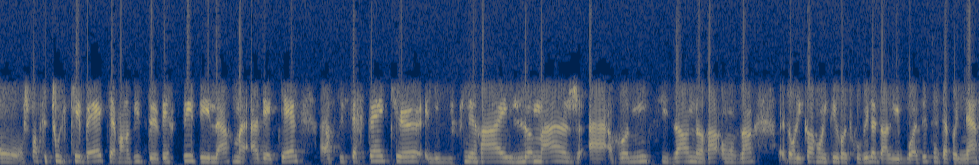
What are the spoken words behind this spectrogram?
on, je pense que tout le Québec avait envie de verser des larmes avec elle. Alors, c'est certain que les funérailles, l'hommage à Romy, 6 ans, Nora, 11 ans, euh, dont les corps ont été retrouvés là, dans les boisés de Saint-Apollinaire,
